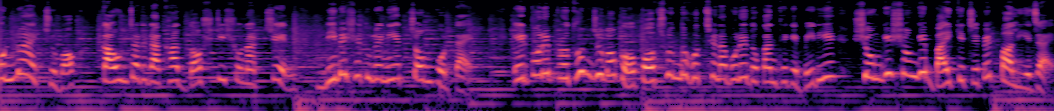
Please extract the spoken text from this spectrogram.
অন্য এক যুবক কাউন্টারে রাখা দশটি সোনার চেন নিমেষে তুলে নিয়ে চম্পট দেয়। এরপরে প্রথম যুবকও পছন্দ হচ্ছে না বলে দোকান থেকে বেরিয়ে সঙ্গীর সঙ্গে বাইকে চেপে পালিয়ে যায়।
